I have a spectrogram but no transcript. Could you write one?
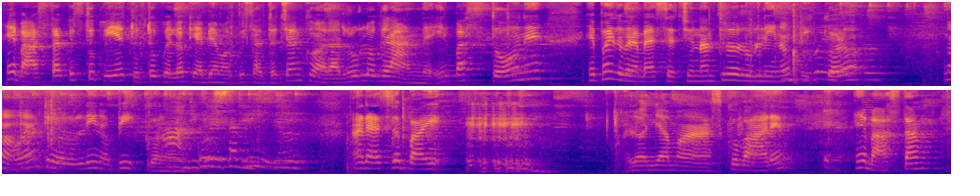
E basta questo qui è tutto quello che abbiamo acquistato. C'è ancora il rullo grande il bastone e poi dovrebbe esserci un altro rullino piccolo. no un altro rullino piccolo. Ah, di questi adesso poi lo andiamo a scovare. E basta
